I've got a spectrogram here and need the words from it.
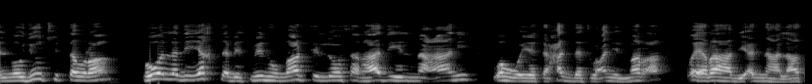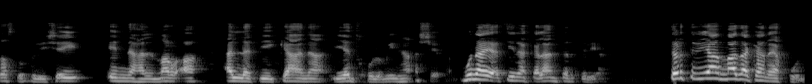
الموجود في التوراة هو الذي يقتبس منه مارتن لوثر هذه المعاني وهو يتحدث عن المرأة ويراها بأنها لا تصلح لشيء إنها المرأة التي كان يدخل منها الشيطان. هنا يأتينا كلام ترتليان ترتليان ماذا كان يقول؟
